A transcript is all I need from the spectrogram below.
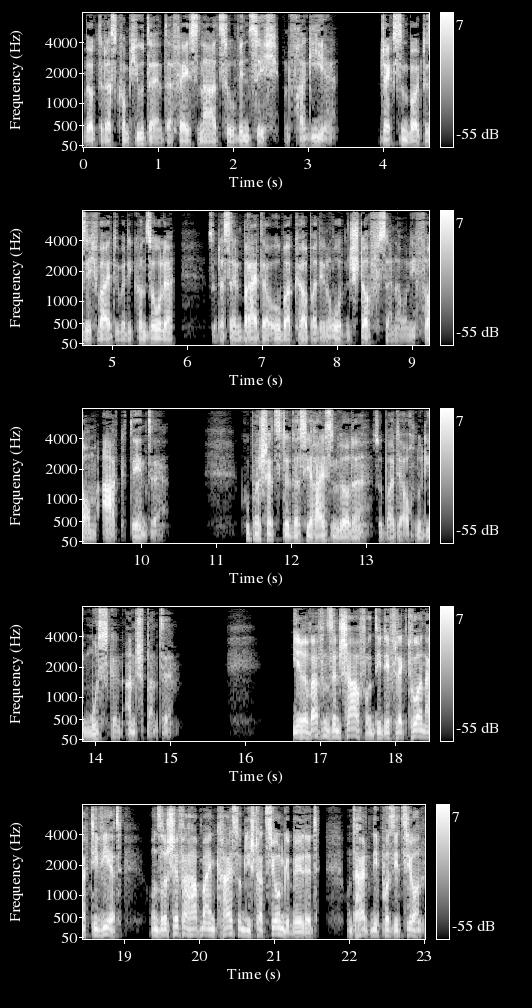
wirkte das Computerinterface nahezu winzig und fragil. Jackson beugte sich weit über die Konsole, so dass sein breiter Oberkörper den roten Stoff seiner Uniform arg dehnte. Cooper schätzte, dass sie reißen würde, sobald er auch nur die Muskeln anspannte. Ihre Waffen sind scharf und die Deflektoren aktiviert. Unsere Schiffe haben einen Kreis um die Station gebildet und halten die Position.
